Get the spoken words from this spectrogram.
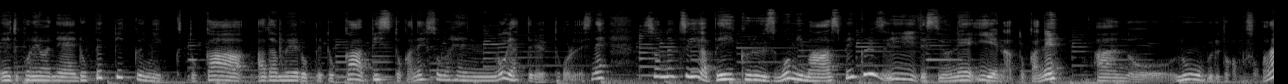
えー、とこれはねロッペピクニックとかアダム・エロペとか ViS とかねその辺をやってるところですねその次がベイクルーズも見ますベイクルーズいいですよねイエナとかねあのノーブルとかもそうかな。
